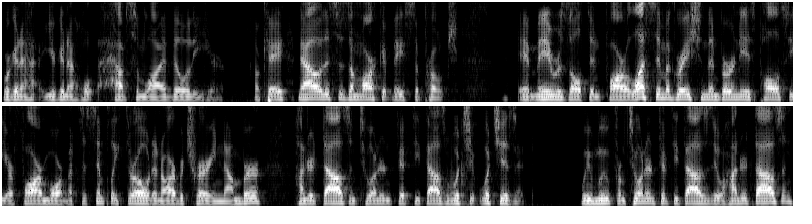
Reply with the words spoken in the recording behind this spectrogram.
we're gonna ha- you're gonna ho- have some liability here. Okay. Now this is a market based approach It may result in far less immigration than Bernier's policy or far more, but to simply throw out an arbitrary number, 100,000, 250,000, which, which is it? We move from 250,000 to 100,000?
